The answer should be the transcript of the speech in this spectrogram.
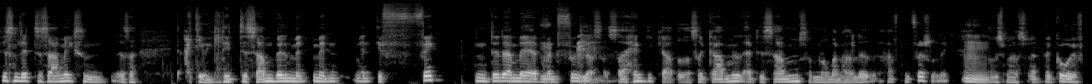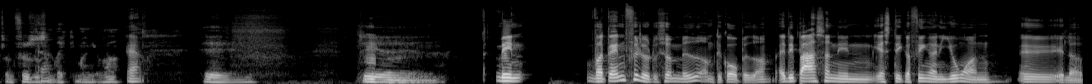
det er sådan lidt det samme, ikke? Sådan, altså, nej, det er jo ikke lidt det samme, vel, men, men, men effekt den, det der med, at man føler sig så handicappet og så gammel, er det samme, som når man har lavet, haft en fødsel, ikke? Mm. Og hvis man har svært ved at gå efter en fødsel, Ja. som rigtig mange jo har. Ja. Øh, det, øh, Mm. Men hvordan følger du så med, om det går bedre? Er det bare sådan en, jeg stikker fingeren i jorden, øh, eller...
